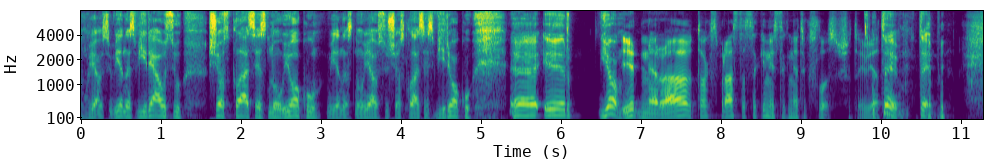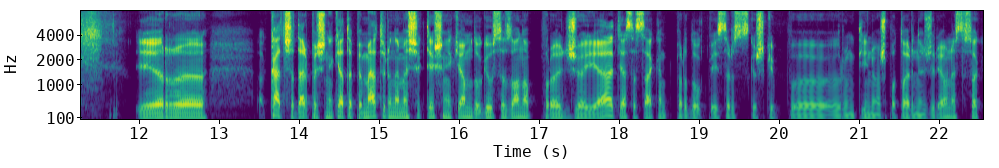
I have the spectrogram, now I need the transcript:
naujausių, vienas vyriausių šios klasės naujokų, vienas naujausių šios klasės vyriokų. E, ir jo. Ir nėra toks prastas sakinys, tik netikslus šitai vietoje. Taip, taip. Ir e, ką čia dar pašnekėti apie Meturiną, mes šiek tiek šnekėjom daugiau sezono pradžioje, tiesą sakant, per daug Pacers kažkaip e, rungtynių aš po to ir nežiūrėjau, nes tiesiog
